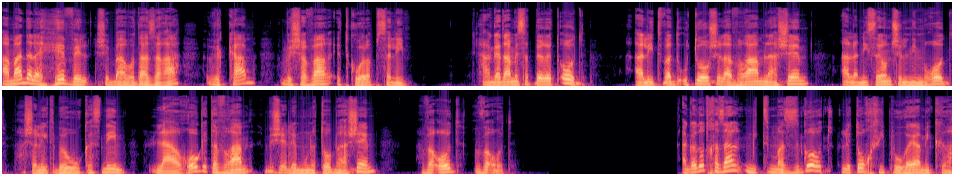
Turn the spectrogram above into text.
עמד על ההבל שבעבודה זרה, וקם ושבר את כל הפסלים. האגדה מספרת עוד על התוודעותו של אברהם להשם, על הניסיון של נמרוד, השליט באור כסדים, להרוג את אברהם בשל אמונתו בהשם, ועוד ועוד. אגדות חז"ל מתמזגות לתוך סיפורי המקרא.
